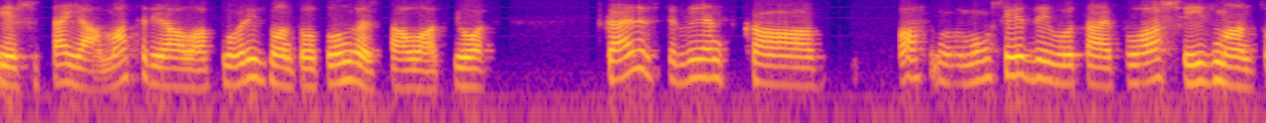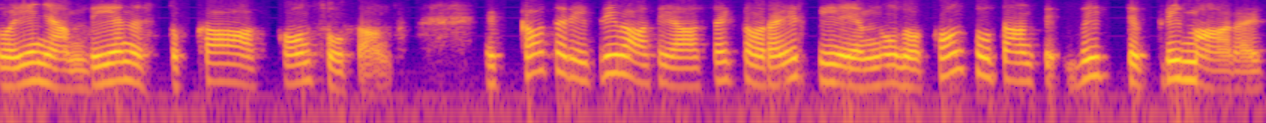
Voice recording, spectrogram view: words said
tieši tajā materiālā, ko var izmantot universālāk. Jo skaidrs ir viens, ka mūsu iedzīvotāji plaši izmanto ieņēmumu dienestu kā konsultantu. Kaut arī privātajā sektorā ir pieejami nodokļu konsultanti, viņš ir primārais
